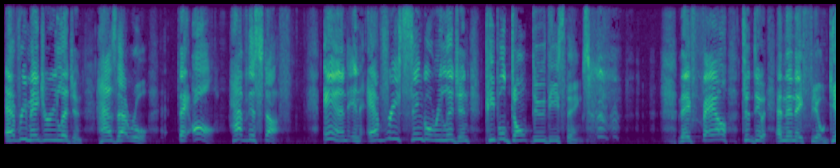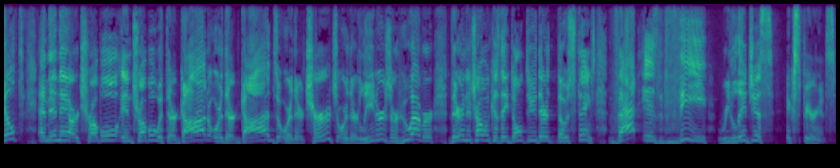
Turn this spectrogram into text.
Every major religion has that rule. They all have this stuff. And in every single religion, people don't do these things. They fail to do it. And then they feel guilt, and then they are trouble in trouble with their God or their gods or their church or their leaders or whoever. They're into trouble because they don't do their, those things. That is the religious experience.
